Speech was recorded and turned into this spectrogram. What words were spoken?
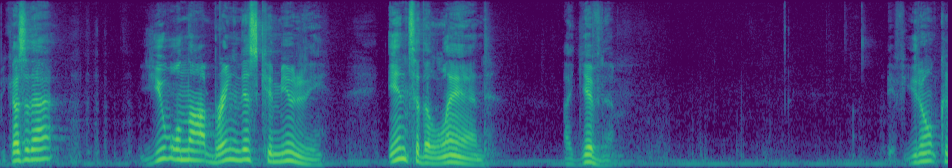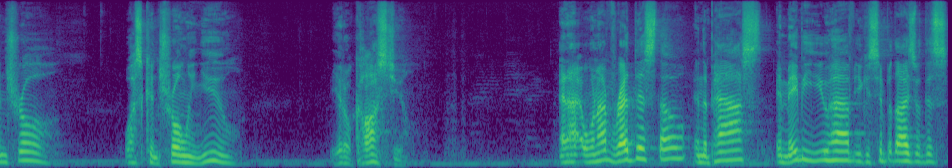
Because of that, you will not bring this community into the land I give them. If you don't control what's controlling you, it'll cost you. And I, when I've read this, though, in the past, and maybe you have, you can sympathize with this.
